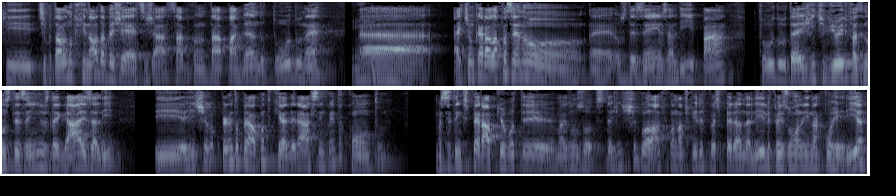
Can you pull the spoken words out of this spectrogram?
que, tipo, tava no final da BGS já, sabe? Quando tava apagando tudo, né? Uhum. Ah, aí tinha um cara lá fazendo é, os desenhos ali, pá, tudo. Daí a gente viu ele fazendo uns desenhos legais ali. E a gente chegou perguntou pra ele, ah, quanto que é? Ele, ah, 50 conto. Mas você tem que esperar porque eu vou ter mais uns outros. Daí a gente chegou lá, ficou na fila, ficou esperando ali. Ele fez um ali na correria,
